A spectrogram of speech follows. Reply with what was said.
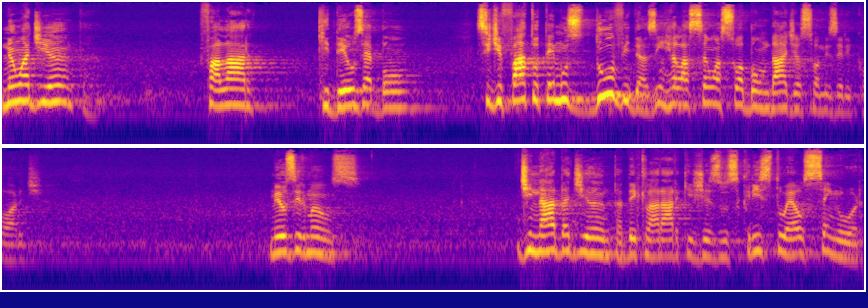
Não adianta falar que Deus é bom, se de fato temos dúvidas em relação à Sua bondade e à Sua misericórdia. Meus irmãos, de nada adianta declarar que Jesus Cristo é o Senhor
